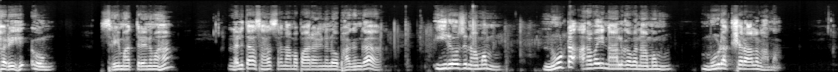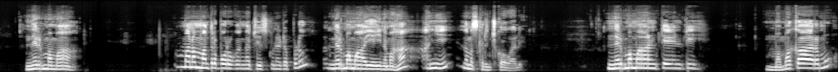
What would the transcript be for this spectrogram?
హరి ఓం. శ్రీమాత్రే నమ. లలితా సహస్రనామ పారాయణలో భాగంగా ఈరోజు నామం నూట అరవై నాలుగవ నామం మూడక్షరాల నామం. నిర్మమ. మనం మంత్రపూర్వకంగా చేసుకునేటప్పుడు నిర్మమాయే నమ అని నమస్కరించుకోవాలి. నిర్మమ అంటే ఏంటి? మమకారము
